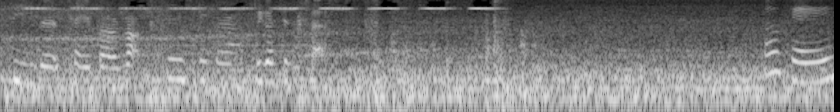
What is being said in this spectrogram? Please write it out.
Scissors paper rock. Scissors paper rock. We go scissors first. Okay.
